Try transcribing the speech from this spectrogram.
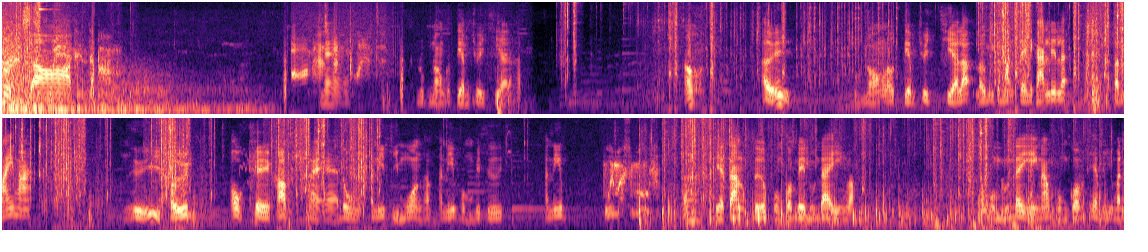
สุดยอดแน่ลูกน้องก็เตรียมช่วยเชียร์แล้วครับ เอาเอ้ย น้องเราเตรียมช่วยเชียร์แล้ว เรามีกำลังใจในการเล่นแล้วสไนมาเฮ้ยปืนโอเคครับแหมดูอันนี้สีม่วงครับ อันนี้ผมไปซื้อ อันนี้เสียตังค์ซื้อผมก็ไม่ได้ลุ้นได้เองหรอกถ้าผมลุ้นได้เองนะ ผมก็แทบไม่มีวัน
